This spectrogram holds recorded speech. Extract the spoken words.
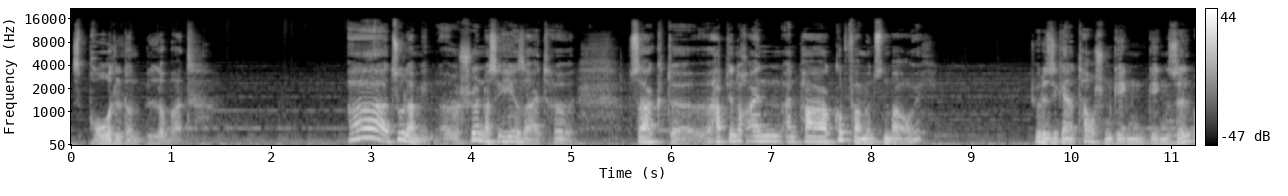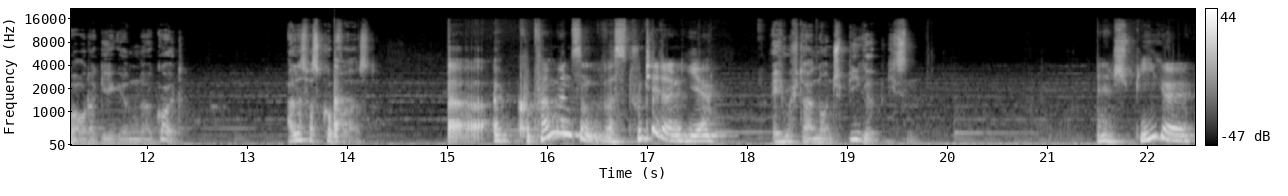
Es brodelt und blubbert. Ah, Zulamin, äh, schön, dass ihr hier seid. Äh, sagt, äh, habt ihr noch ein, ein paar Kupfermünzen bei euch? Ich würde sie gerne tauschen gegen, gegen Silber oder gegen äh, Gold. Alles, was Kupfer ist. Äh, Kupfermünzen? Was tut ihr denn hier? Ich möchte einen neuen Spiegel gießen. Einen Spiegel?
